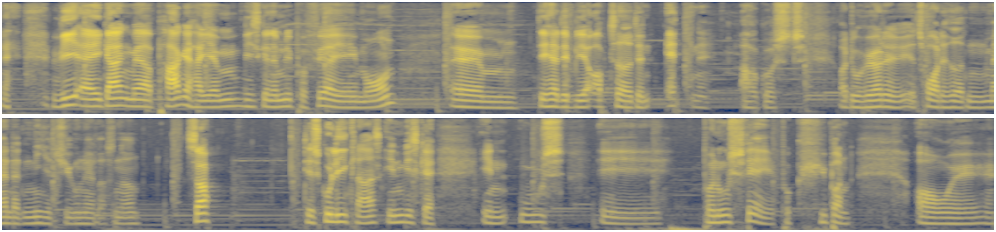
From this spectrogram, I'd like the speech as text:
Vi er i gang med at pakke herhjemme. Vi skal nemlig på ferie i morgen. Øhm, det her det bliver optaget den 18 august. Og du hørte, jeg tror det hedder den mandag den 29. eller sådan noget. Så det skulle lige klares, inden vi skal en uges, øh, på en uges ferie på Kyberen. Og øh,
